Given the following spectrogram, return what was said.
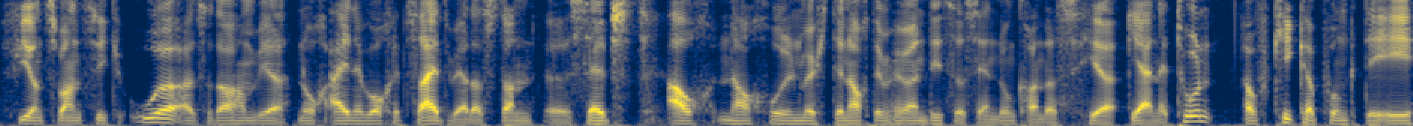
24 Uhr. Also da haben wir noch eine Woche Zeit. Wer das dann äh, selbst auch nachholen möchte nach dem Hören dieser Sendung, kann das hier gerne tun auf kicker.de,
